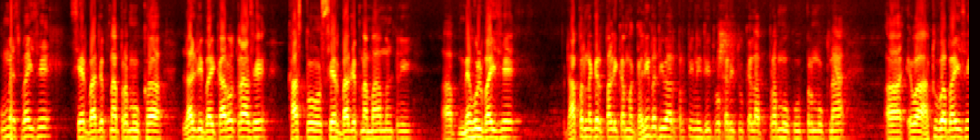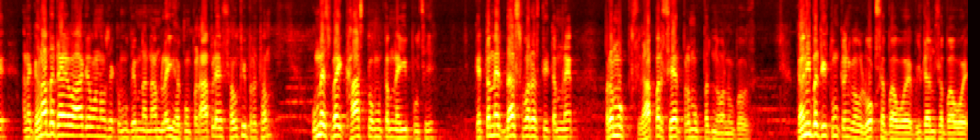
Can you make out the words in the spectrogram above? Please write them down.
ઉમેશભાઈ છે, શેર ભાજપના પ્રમુખ લાલજીભાઈ કારોત્રા છે, ખાસ તો શેર ભાજપના મહામંત્રી મેહુલભાઈ છે. રાપર નગરપાલિકામાં ઘણી બધી વાર પ્રતિનિધિત્વ કરી ચૂકેલા પ્રમુખ, ઉપપ્રમુખના એવા હઠુબાભાઈ છે. અને ઘણા બધા એવા આગેવાનો છે કે હું જેમના નામ લઈ શકું, પણ આપણે સૌથી પ્રથમ ઉમેશભાઈ, ખાસ તો હું તમને એ પૂછી કે તમે દસ વર્ષથી તમને પ્રમુખ, રાપર શહેર પ્રમુખ પદનો અનુભવ છે. ઘણી બધી ચૂંટણીઓ, લોકસભા હોય, વિધાનસભા હોય,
